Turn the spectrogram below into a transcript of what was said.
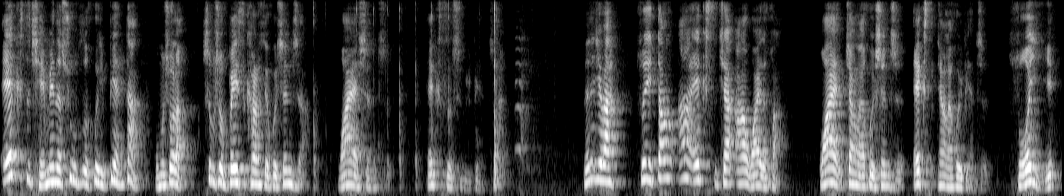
？X 前面的数字会变大，我们说了是不是 base currency 会升值啊？Y 升值，X 是不是贬值？能理解吧？所以当 Rx 加 Ry 的话。Y 将来会升值，X 将来会贬值，所以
